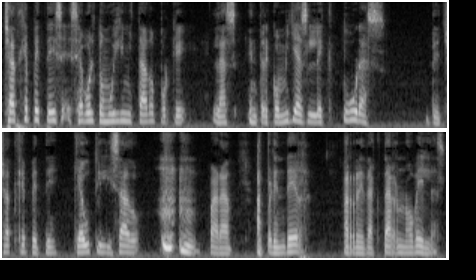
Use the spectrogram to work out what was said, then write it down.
ChatGPT se ha vuelto muy limitado porque las, entre comillas, lecturas de ChatGPT que ha utilizado para aprender a redactar novelas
